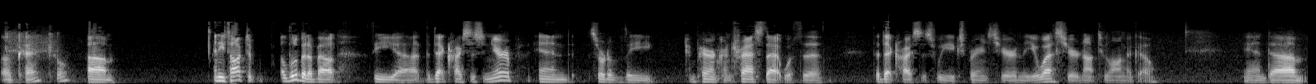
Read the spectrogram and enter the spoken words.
Okay, cool. Um, and he talked a little bit about the uh, the debt crisis in Europe and sort of the compare and contrast that with the the debt crisis we experienced here in the U.S. here not too long ago. And um,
